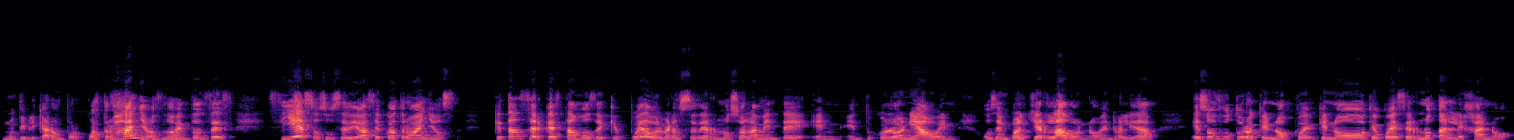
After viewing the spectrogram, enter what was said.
multiplicaron por cuatro años, ¿no? Entonces, si eso sucedió hace cuatro años, ¿qué tan cerca estamos de que pueda volver a suceder no solamente en, tu colonia o en, o sea, en cualquier lado, ¿no? En realidad es un futuro que no puede, que no, que puede ser no tan lejano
